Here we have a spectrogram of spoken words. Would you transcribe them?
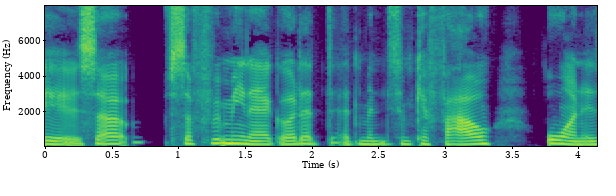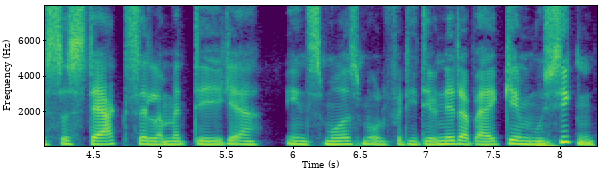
Øh, så, så mener jeg godt, at, at man ligesom kan farve ordene så stærkt, selvom at det ikke er ens modersmål, fordi det jo netop er igennem mm. musikken,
